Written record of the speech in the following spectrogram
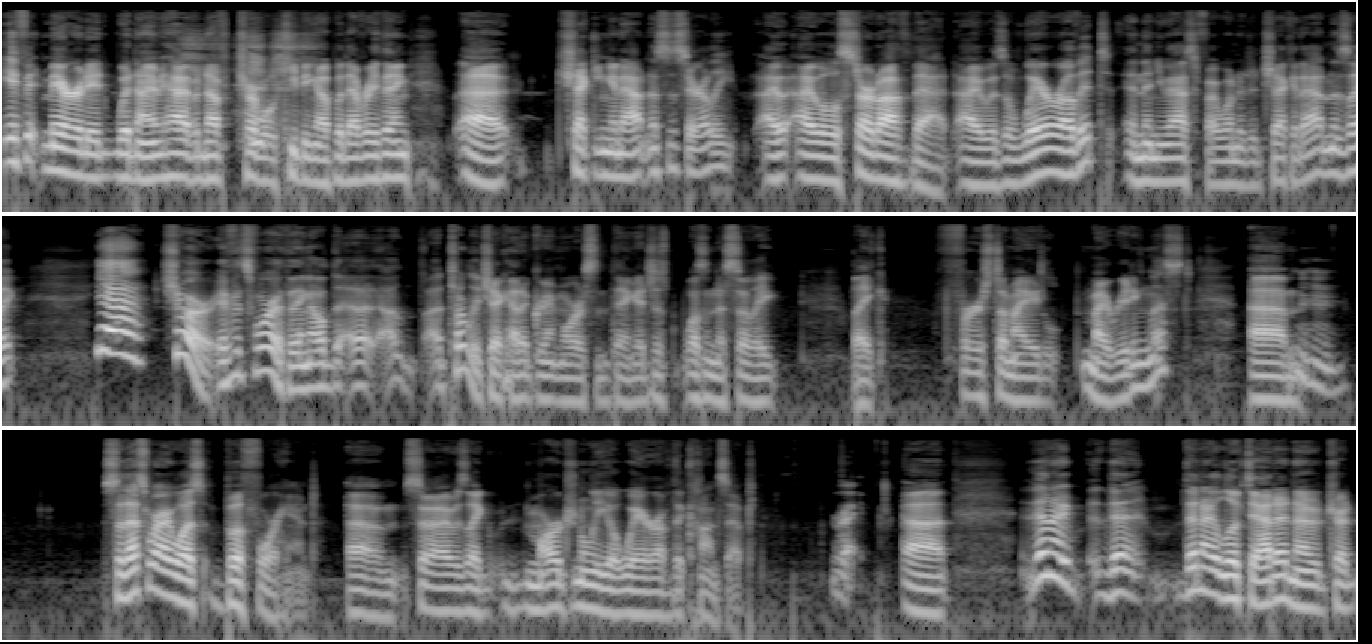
if it merited when I have enough trouble keeping up with everything. Uh, checking it out necessarily. I, I will start off that I was aware of it, and then you asked if I wanted to check it out, and I was like, yeah, sure. If it's for a thing, I'll, I'll, I'll totally check out a Grant Morrison thing. It just wasn't necessarily like first on my my reading list. Um, mm-hmm so that's where I was beforehand. Um, so I was like marginally aware of the concept. Right. Uh, then I then then I looked at it and I tried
